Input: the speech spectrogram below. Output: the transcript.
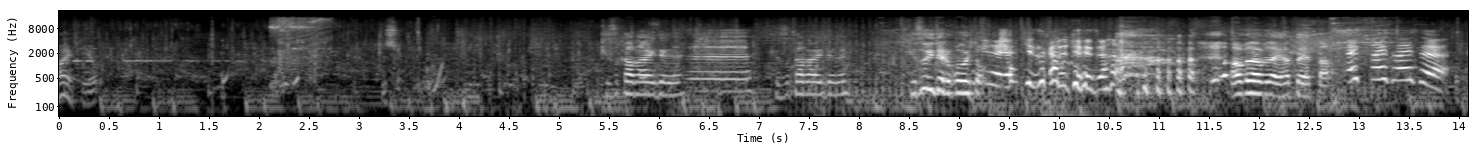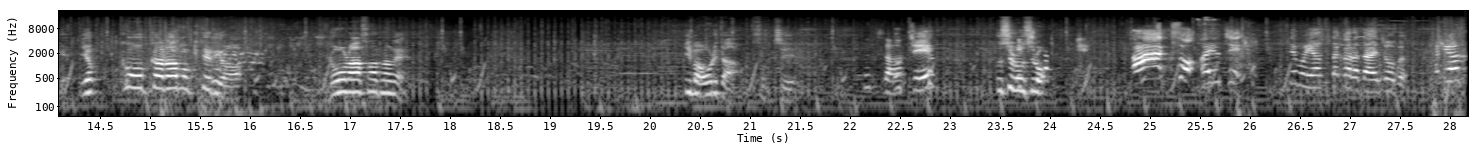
れ前行けよ。よいしょ。気づかないでね。気づかないでね。気づいてるこの人。危ない気づかれてるじゃん。ナイ危ない。やったやった。スナイスナイス横からも来てるよ。ローラーさんだね。今降りた。そっち。どっちだ？どっち？後ろ後ろ。あーくそ相打ち。でもやったから大丈夫。ありがと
